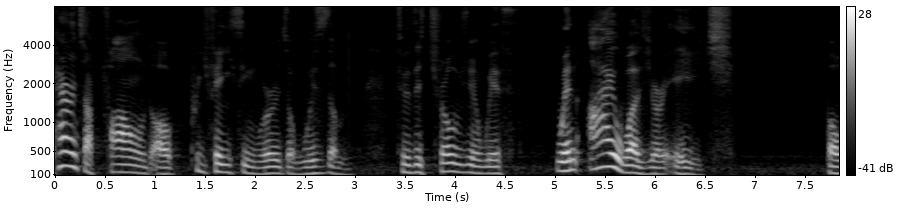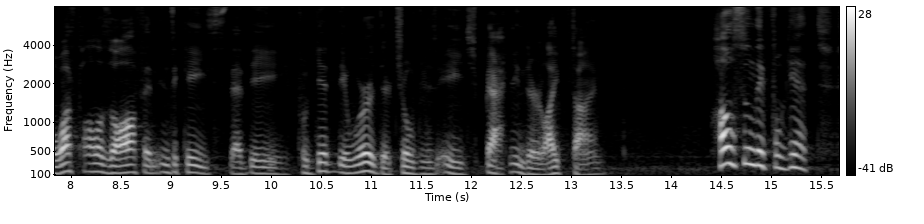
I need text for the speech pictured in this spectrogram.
Parents are fond of prefacing words of wisdom to the children with, when I was your age. But what follows often indicates that they forget they were their children's age back in their lifetime. How soon they forget.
